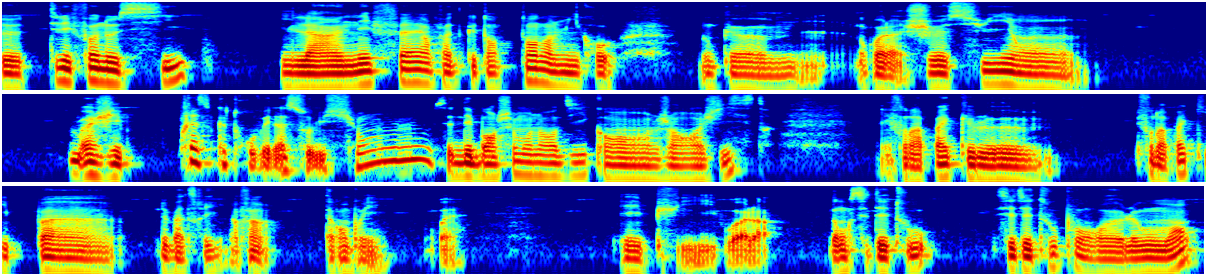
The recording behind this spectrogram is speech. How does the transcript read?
de téléphone aussi, il a un effet, en fait, que tu entends dans le micro. Donc, hem, donc voilà, je suis en bah, j'ai presque trouvé la solution, c'est de débrancher mon ordi quand j'enregistre. Il faudra pas que le il faudra pas qu'il y ait pas de batterie, enfin, tu as compris? Ouais et puis voilà, donc c'était tout. C'était tout pour, heu, le moment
